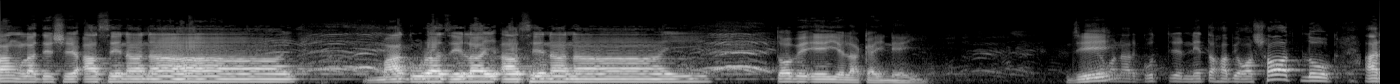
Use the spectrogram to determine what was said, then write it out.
বাংলাদেশে আসে না নাই? মাগুরা জেলায় আসে না নাই? তবে এই এলাকায় নেই। যে ওনার গোত্রের নেতা হবে অসৎ লোক আর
